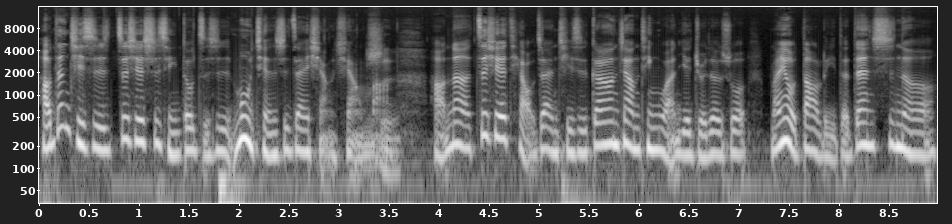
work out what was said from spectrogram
好，但其实这些事情都只是目前是在想象嘛。好，那这些挑战其实刚刚这样听完也觉得说蛮有道理的，但是呢。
